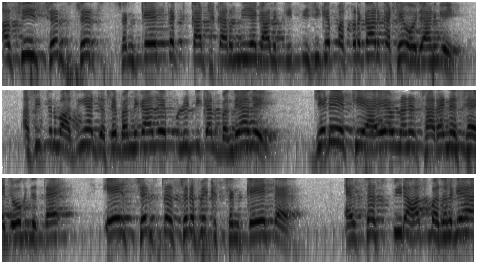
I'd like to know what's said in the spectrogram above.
ਅਸੀਂ ਸਿਰਫ ਸਿਰਫ ਸੰਕੇਤਕ ਇਕੱਠ ਕਰਨ ਦੀ ਇਹ ਗੱਲ ਕੀਤੀ ਸੀ ਕਿ ਪੱਤਰਕਾਰ ਇਕੱਠੇ ਹੋ ਜਾਣਗੇ। ਅਸੀਂ ਧੰਨਵਾਦੀਆਂ ਜਥੇਬੰਦੀਆਂ ਦੇ ਪੋਲੀਟੀਕਲ ਬੰਦਿਆਂ ਦੇ, ਜਿਹੜੇ ਇੱਥੇ ਆਏ ਉਹਨਾਂ ਨੇ ਸਾਰਿਆਂ ਨੇ ਸਹਿਯੋਗ ਦਿੱਤਾ ਇਹ ਸਿਰਫ ਤੇ ਸਿਰਫ ਇੱਕ ਸੰਕੇਤ ਹੈ। ਐਸਐਸਪੀ ਰਾਤ ਬਦਲ ਗਿਆ।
